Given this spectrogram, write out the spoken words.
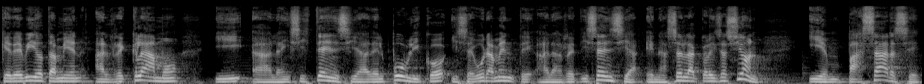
que debido también al reclamo y a la insistencia del público y seguramente a la reticencia en hacer la actualización y en pasarse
